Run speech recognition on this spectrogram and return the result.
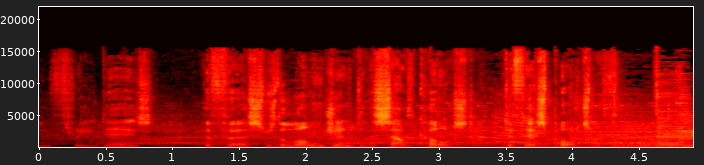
in three days. The first was the long journey to the south coast to face Portsmouth.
